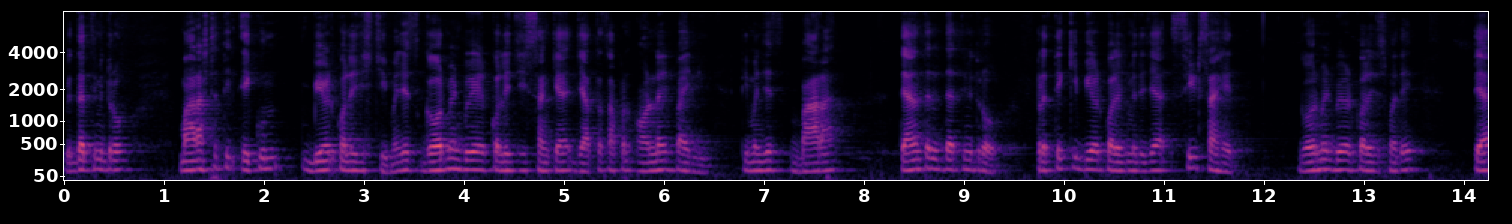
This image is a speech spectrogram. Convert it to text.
विद्यार्थी मित्रो महाराष्ट्रातील एकूण बी एड कॉलेजेसची म्हणजेच गव्हर्मेंट बी एड कॉलेजची संख्या जी आताच आपण ऑनलाईन पाहिली ती म्हणजेच बारा. त्यानंतर विद्यार्थी मित्रो प्रत्येकी बी एड कॉलेजमध्ये ज्या सीट्स आहेत गव्हर्मेंट बी एड कॉलेजेसमध्ये त्या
